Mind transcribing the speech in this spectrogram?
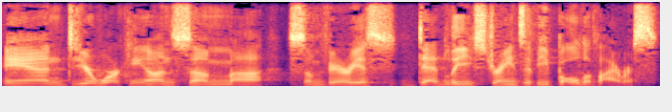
and you're working on some, uh, some various deadly strains of Ebola virus.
